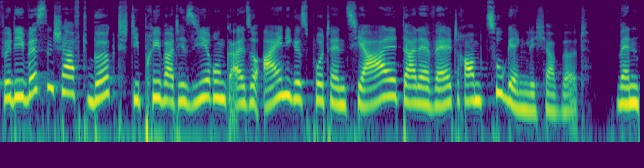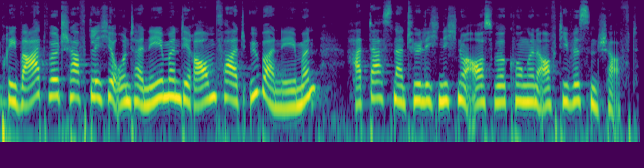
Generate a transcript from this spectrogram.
Für die Wissenschaft birgt die Privatisierung also einiges Potenzial, da der Weltraum zugänglicher wird. Wenn privatwirtschaftliche Unternehmen die Raumfahrt übernehmen, hat das natürlich nicht nur Auswirkungen auf die Wissenschaft.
